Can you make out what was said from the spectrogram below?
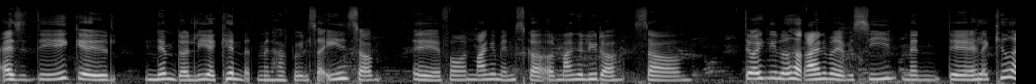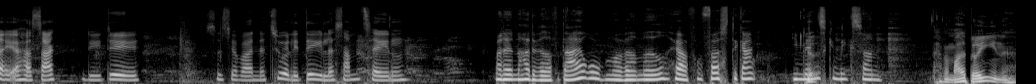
Altså, det er ikke øh, nemt at lige erkende, at man har følt sig ensom øh, for mange mennesker og mange lytter. Så det var ikke lige noget, jeg havde regnet med, at jeg vil sige, men det er heller ikke ked af, at jeg har sagt, fordi det synes jeg var en naturlig del af samtalen. Hvordan har det været for dig, Ruben, at være med her for første gang i Menneskemixeren? Det var meget berigende.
